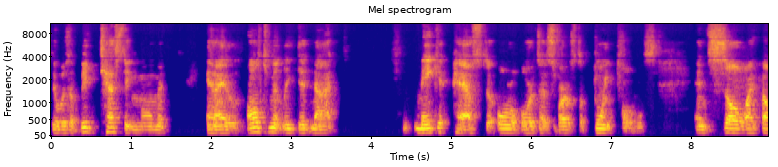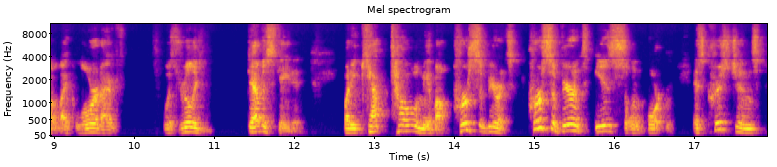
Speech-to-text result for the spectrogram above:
there was a big testing moment, and I ultimately did not make it past the oral boards as far as the point totals. And so I felt like, Lord, I was really devastated. But he kept telling me about perseverance. Perseverance is so important. As Christians,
